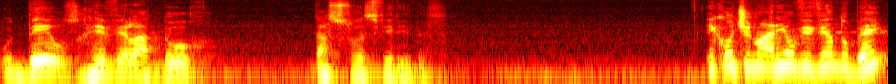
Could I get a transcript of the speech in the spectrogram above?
o Deus revelador das suas feridas. E continuariam vivendo bem,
